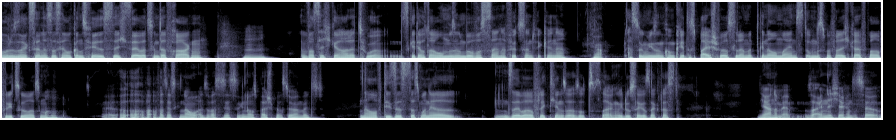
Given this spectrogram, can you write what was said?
Aber du sagst ja, dass es ja auch ganz viel ist, sich selber zu hinterfragen, mhm. was ich gerade tue. Es geht ja auch darum, so ein Bewusstsein dafür zu entwickeln, ne? Ja. Hast du irgendwie so ein konkretes Beispiel, was du damit genau meinst, um das mal vielleicht greifbarer für die Zuhörer zu machen? Äh, auf, auf, was jetzt genau? Also was ist jetzt genau das Beispiel, was du hören willst? Na, auf dieses, dass man ja selber reflektieren soll, sozusagen, wie du es ja gesagt hast. Ja, na, also eigentlich ja kannst du es ja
